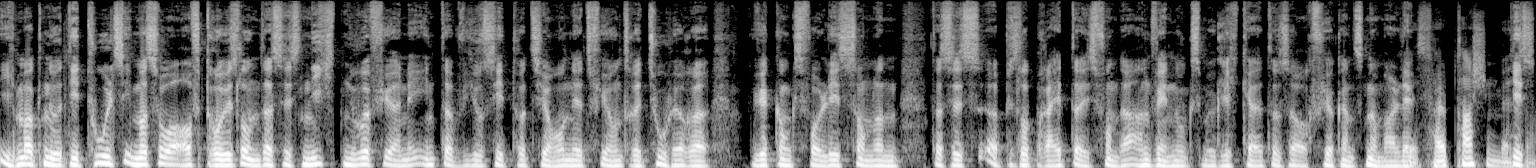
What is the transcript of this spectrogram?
Ich mag nur die Tools immer so aufdröseln, dass es nicht nur für eine Interviewsituation jetzt für unsere Zuhörer wirkungsvoll ist, sondern dass es ein bisschen breiter ist von der Anwendungsmöglichkeit, also auch für ganz normale Deshalb Taschenmesser.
